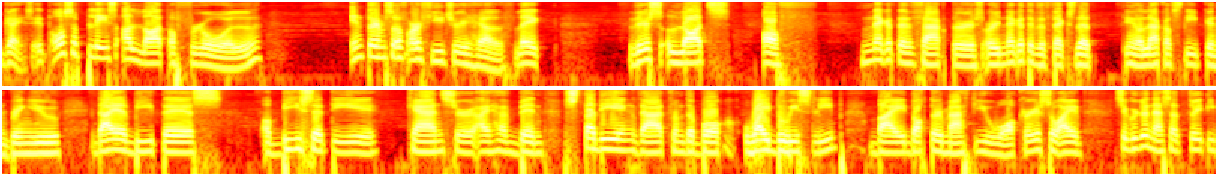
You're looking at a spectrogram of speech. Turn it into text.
guys, it also plays a lot of role in terms of our future health. Like there's lots of negative factors or negative effects that you know lack of sleep can bring you. Diabetes obesity cancer. I have been studying that from the book why do we sleep? by dr matthew walker. So i've siguro nasa 30%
